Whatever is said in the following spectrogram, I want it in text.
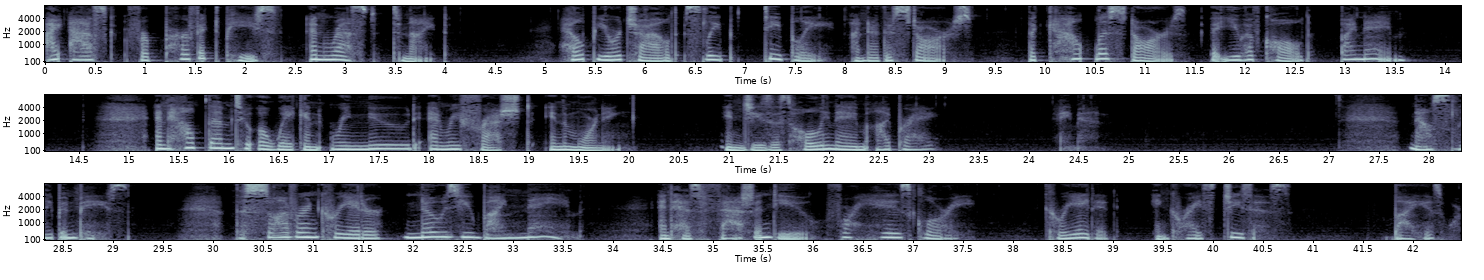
I ask for perfect peace and rest tonight. Help your child sleep deeply under the stars, the countless stars that you have called by name. And help them to awaken renewed and refreshed in the morning. In Jesus' holy name I pray. Amen. Now sleep in peace the sovereign Creator knows you by name and has fashioned you for His glory, created in Christ Jesus by His word.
